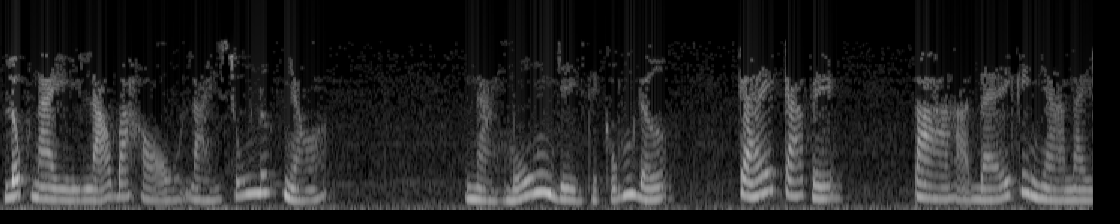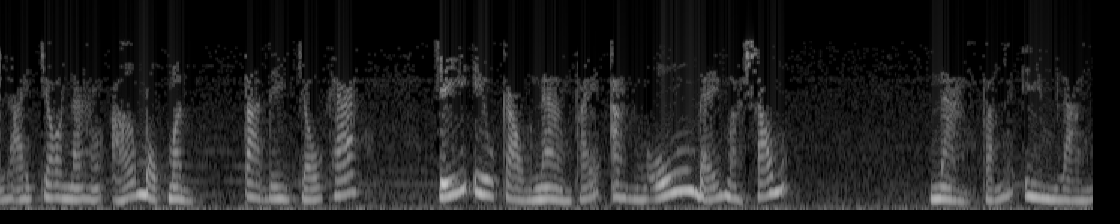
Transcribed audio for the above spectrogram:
Lúc này lão bá hộ lại xuống nước nhỏ. Nàng muốn gì thì cũng được, Kể cả việc Ta để cái nhà này lại cho nàng ở một mình. Ta đi chỗ khác. Chỉ yêu cầu nàng phải ăn uống để mà sống. Nàng vẫn im lặng.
